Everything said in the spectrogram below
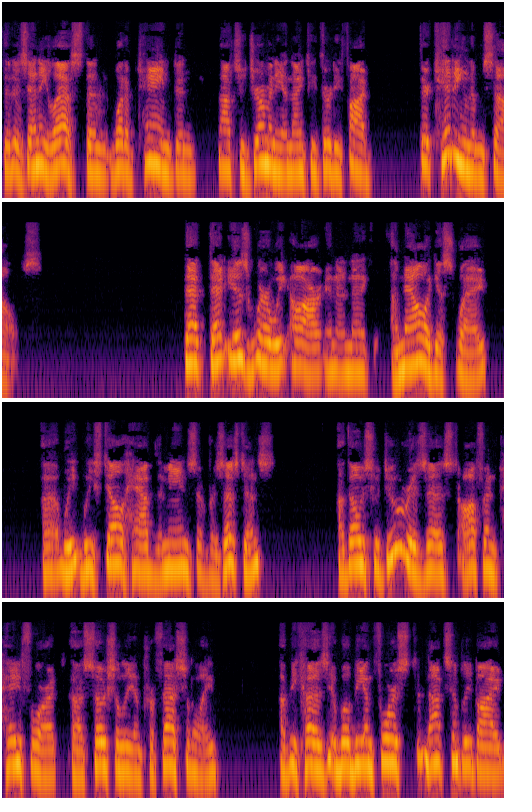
that is any less than what obtained in Nazi Germany in 1935. They're kidding themselves. That that is where we are in an analogous way. Uh, we we still have the means of resistance. Uh, those who do resist often pay for it uh, socially and professionally uh, because it will be enforced not simply by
